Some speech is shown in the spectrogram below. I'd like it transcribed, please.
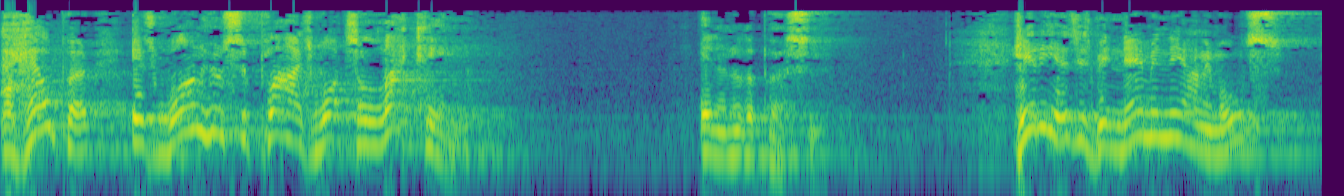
A helper is one who supplies what's lacking in another person. Here he is, he's been naming the animals.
